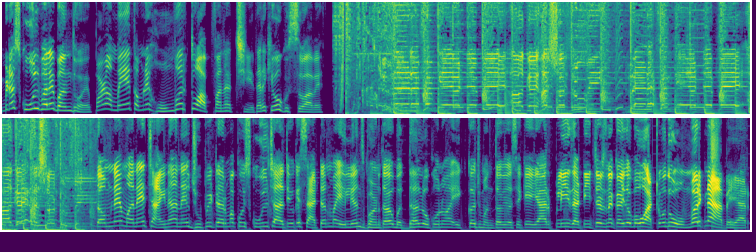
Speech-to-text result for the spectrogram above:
બેટા સ્કૂલ ભલે બંધ હોય, પણ અમે તમને હોમવર્ક તો આપવાના જ છીએ. ત્યારે કેવો ગુસ્સો આવે? તમને મને ચાઇના અને જુપિટરમાં કોઈ સ્કૂલ ચાલતી હોય કે સેટર્નમાં એલિયન્સ ભણતા હોય, બધા લોકોનો આ એક જ મંતવ્ય હશે કે, યાર, પ્લીઝ, આ ટીચર્સને કહી દો, બહુ આટલું બધું હોમવર્ક ના આપે, યાર.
